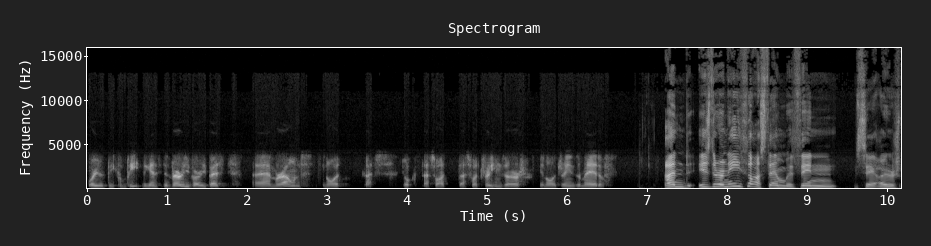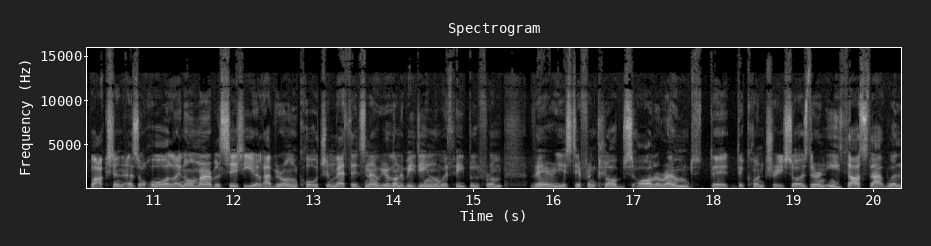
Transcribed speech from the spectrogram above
where you'll be competing against the very, very best um, around. You know, that's look, that's what that's what dreams are. You know, dreams are made of. And is there an ethos then within, say, Irish boxing as a whole? I know Marble City, you'll have your own coaching methods. Now you're going to be dealing with people from various different clubs all around the, the country. So is there an ethos that will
